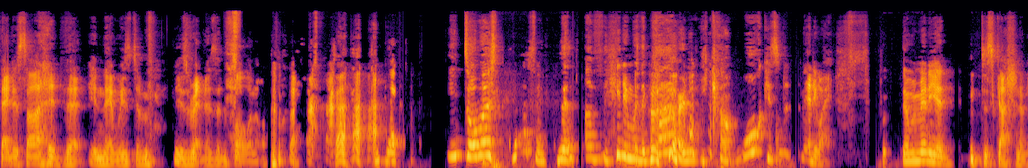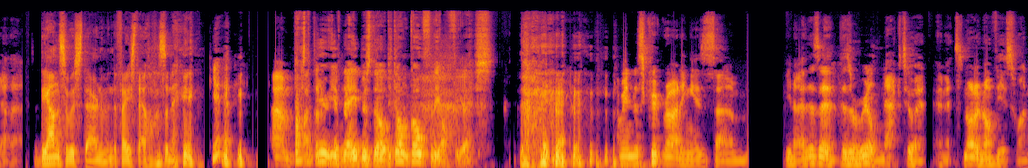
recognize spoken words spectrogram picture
they decided that, in their wisdom, his retinas had fallen off. it's almost perfect. that I've hit him with a car and he can't walk, isn't it? Anyway, there were many a discussion about that. the answer was staring him in the face there, wasn't it? Yeah. Um, that's the beauty of neighbours, though. They don't go for the obvious. I mean, the script writing is, um, you know, there's a there's a real knack to it, and it's not an obvious one,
